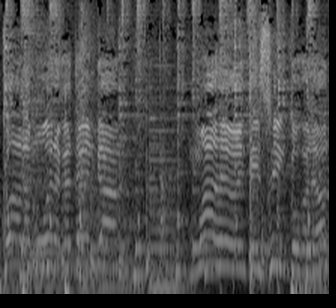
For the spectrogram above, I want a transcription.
Todas las mujeres que tengan más de 25 que levanten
